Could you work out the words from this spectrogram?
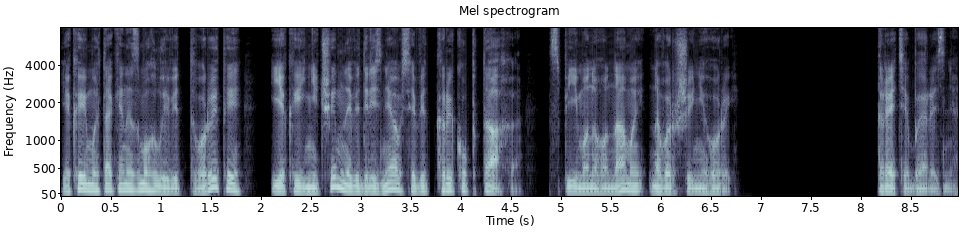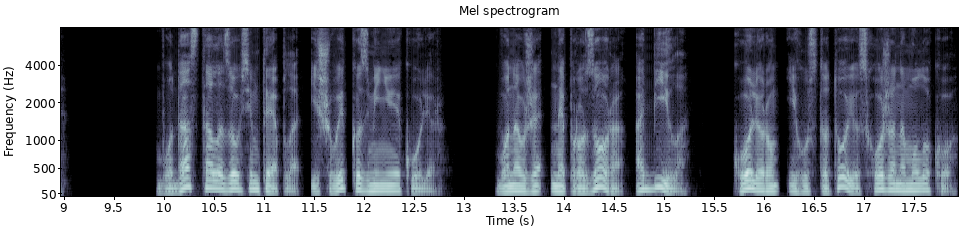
який ми так і не змогли відтворити, і який нічим не відрізнявся від крику птаха, спійманого нами на вершині гори. 3 березня. Вода стала зовсім тепла і швидко змінює колір. Вона вже не прозора, а біла, кольором і густотою схожа на молоко.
